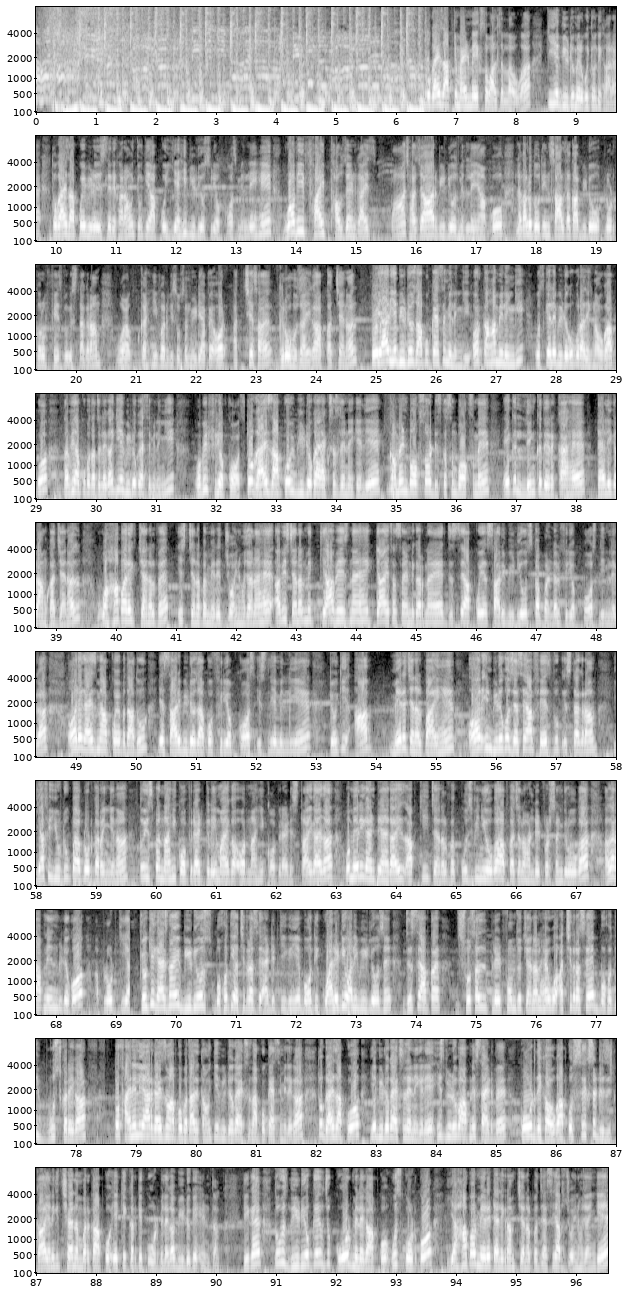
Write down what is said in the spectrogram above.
तो गाइज़ आपके माइंड में एक सवाल चल रहा होगा कि ये वीडियो मेरे को क्यों दिखा रहा है? तो गाइज़ आपको ये वीडियो इसलिए दिखा रहा हूँ क्योंकि आपको यही वीडियो फ्री ऑफ़ कॉस्ट मिल रहे हैं। वो भी फाइव थाउज़ेंड गाइज़ पाँच हज़ार वीडियोज़ मिल रहे हैं आपको। लगा लो दो तीन साल तक आप वीडियो अपलोड करो फेसबुक इंस्टाग्राम व कहीं पर भी सोशल मीडिया पे और अच्छे सा ग्रो हो जाएगा आपका चैनल। तो यार, ये वीडियोज़ आपको कैसे मिलेंगी और कहाँ मिलेंगी, उसके लिए वीडियो को पूरा देखना होगा आपको। तभी आपको पता चलेगा कि ये वीडियो कैसे मिलेंगी। वो भी फ्री ऑफ़ कॉस्ट तो गाइज़ आपको भी वीडियो का एक्सेस लेने के लिए कमेंट बॉक्स और डिस्कशन बॉक्स में एक लिंक दे रखा है टेलीग्राम का चैनल वहाँ पर एक चैनल पे इस चैनल पे मेरे ज्वाइन हो जाना है। अब इस चैनल में क्या भेजना है, क्या ऐसा सेंड करना है जिससे आपको ये सारी वीडियोस का बंडल फ्री ऑफ़ कॉस्ट मिलेगा। और ये गाइज़ मैं आपको ये बता दूँ, ये सारी वीडियोस आपको फ्री ऑफ़ कॉस्ट इसलिए मिल रही हैं क्योंकि आप मेरे चैनल पर आए हैं और इन वीडियो को जैसे आप फेसबुक इंस्टाग्राम या फिर यूट्यूब पर अपलोड करेंगे ना तो इस पर ना ही कॉपीराइट क्लेम आएगा और ना ही कॉपीराइट स्ट्राइक आएगा। वो मेरी गारंटी है गाइज़ आपकी चैनल पर कुछ भी नहीं होगा, आपका चैनल हंड्रेड परसेंट ग्रो होगा। अगर आपने इन वीडियो को अपलोड किया क्योंकि गैस ना ये वीडियोस बहुत ही अच्छी तरह से एडिट की गई हैं, बहुत ही क्वालिटी वाली वीडियोस हैं, जिससे आपका सोशल प्लेटफॉर्म जो चैनल है, वो अच्छी तरह से बहुत ही बूस्ट करेगा। तो फाइनली यार गाइज़ मैं आपको बता देता हूँ कि वीडियो का एक्सेस आपको कैसे मिलेगा। तो गाइज़ आपको ये वीडियो का एक्सेस लेने के लिए इस वीडियो में आपने साइड पे कोड देखा होगा आपको सिक्स डिजिट का, यानी कि छह नंबर का आपको एक एक करके कोड मिलेगा वीडियो के एंड तक। ठीक है? तो उस वीडियो के जो कोड मिलेगा आपको, उस कोड को यहाँ पर मेरे टेलीग्राम चैनल पर जैसे ही आप ज्वाइन हो जाएँगे,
